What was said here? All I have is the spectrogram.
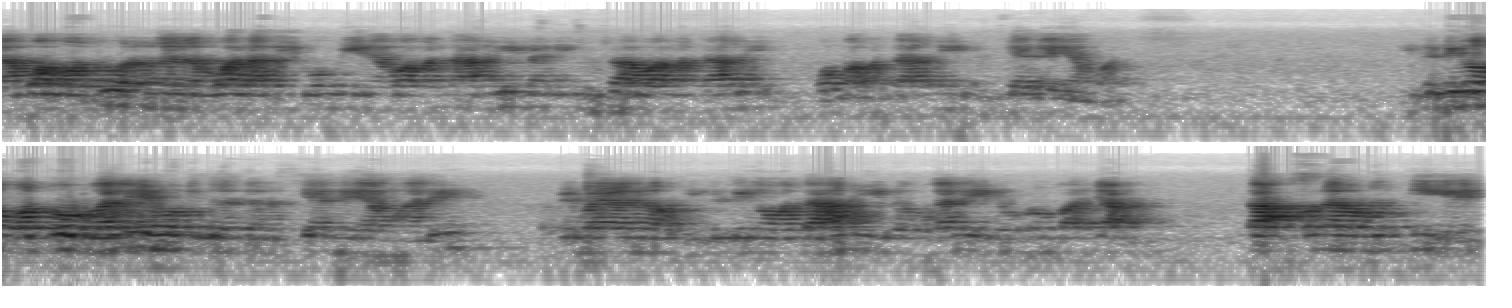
nak buat motor dengan nak buat lagi bumi, nak buat matahari, lagi susah buat matahari. Bapak matahari mesti ada yang buat. Kita tengok motor bergalih pun kita kata mesti ada yang mengalih. Tapi bayangkan kita tengok matahari dia bergalih 24 jam. Tak pernah berhenti eh.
